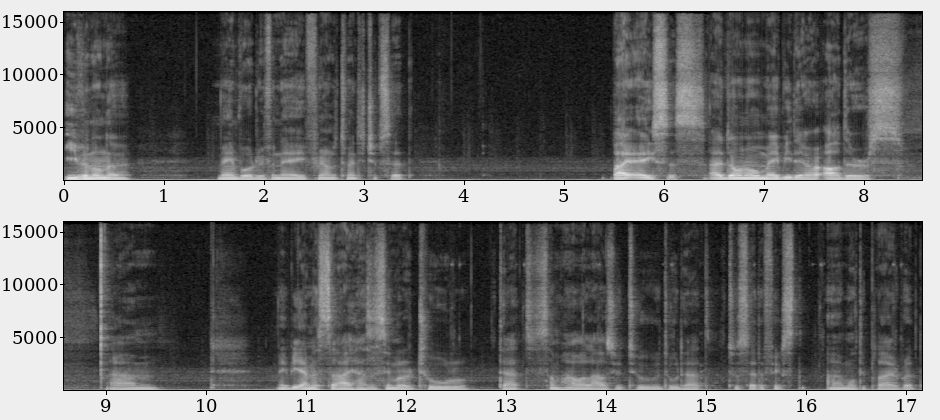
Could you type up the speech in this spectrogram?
even on a mainboard with an A320 chipset by Asus. I don't know, maybe there are others. Um, maybe MSI has a similar tool that somehow allows you to do that, to set a fixed uh, multiplier, but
